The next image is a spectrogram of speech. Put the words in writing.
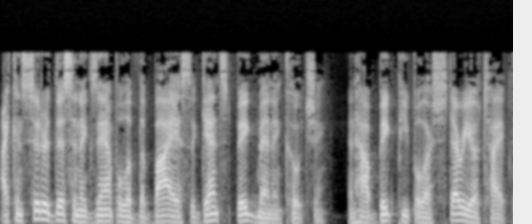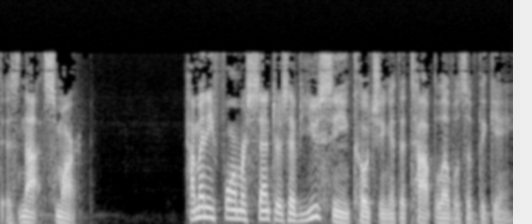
I considered this an example of the bias against big men in coaching and how big people are stereotyped as not smart. How many former centers have you seen coaching at the top levels of the game?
